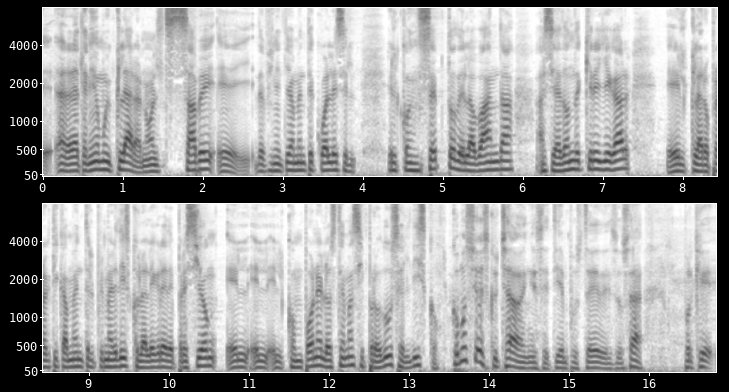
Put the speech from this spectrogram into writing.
eh, la ha tenido muy clara, ¿no? Él sabe eh, definitivamente cuál es el, el concepto de la banda, hacia dónde quiere llegar. Él, claro, prácticamente el primer disco, La Alegre Depresión, él, él- él compone los temas y produce el disco. ¿Cómo se escuchaba en ese tiempo ustedes? O sea, porque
